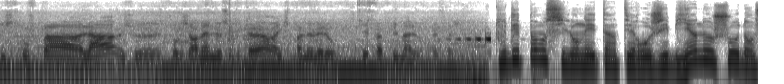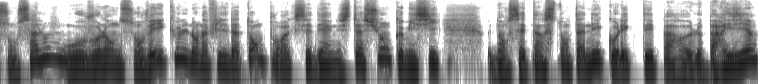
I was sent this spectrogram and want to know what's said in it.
Si je trouve pas là, il faut que je ramène le scooter et que je prenne le vélo, ce qui est pas plus mal au passage. Tout dépend si l'on est interrogé bien au chaud dans son salon ou au volant de son véhicule dans la file d'attente pour accéder à une station, comme ici dans cet instantané collecté par euh, le Parisien.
